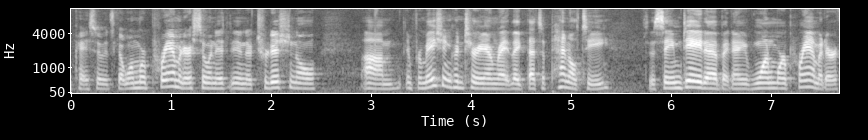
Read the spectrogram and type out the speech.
Okay, so it's got one more parameter. So in a, in a traditional um, information criterion, right, like that's a penalty. It's the same data, but now you have one more parameter.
